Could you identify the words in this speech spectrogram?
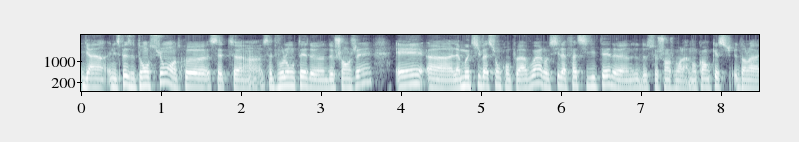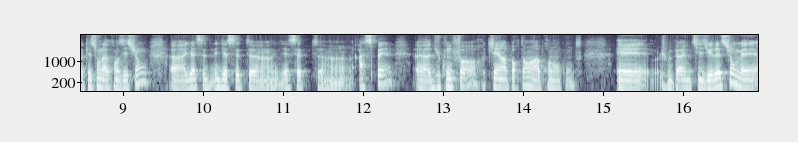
il y a une espèce de tension entre cette, euh, cette volonté de, de changer et euh, la motivation qu'on peut avoir, aussi la facilité de, de ce changement-là. Donc, en question, dans la question de la transition, euh, il y a, cette, il y a, cette, il y a cet aspect du confort qui est important à prendre en compte. Et je me permets une petite digression, mais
